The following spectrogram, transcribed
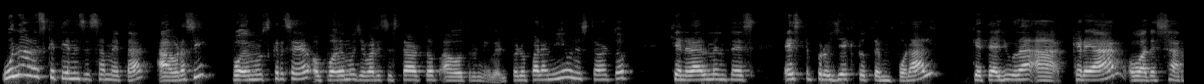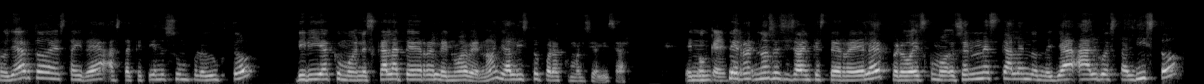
Una vez que tienes esa meta, ahora sí, podemos crecer o podemos llevar ese startup a otro nivel. Pero para mí un startup generalmente es este proyecto temporal que te ayuda a crear o a desarrollar toda esta idea hasta que tienes un producto, diría como en escala TRL9, ¿no? Ya listo para comercializar. no sé si saben qué es TRL, pero es como es en una escala en donde ya algo está listo,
